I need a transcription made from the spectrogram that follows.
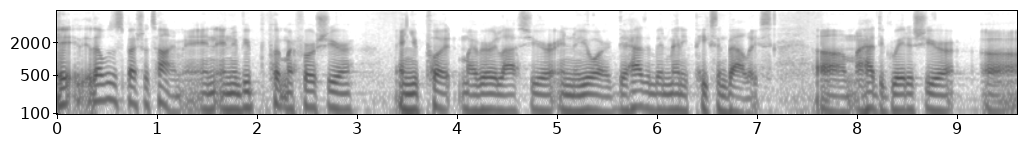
it, that was a special time. And, and if you put my first year and you put my very last year in New York, there hasn't been many peaks and valleys. Um, I had the greatest year uh,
